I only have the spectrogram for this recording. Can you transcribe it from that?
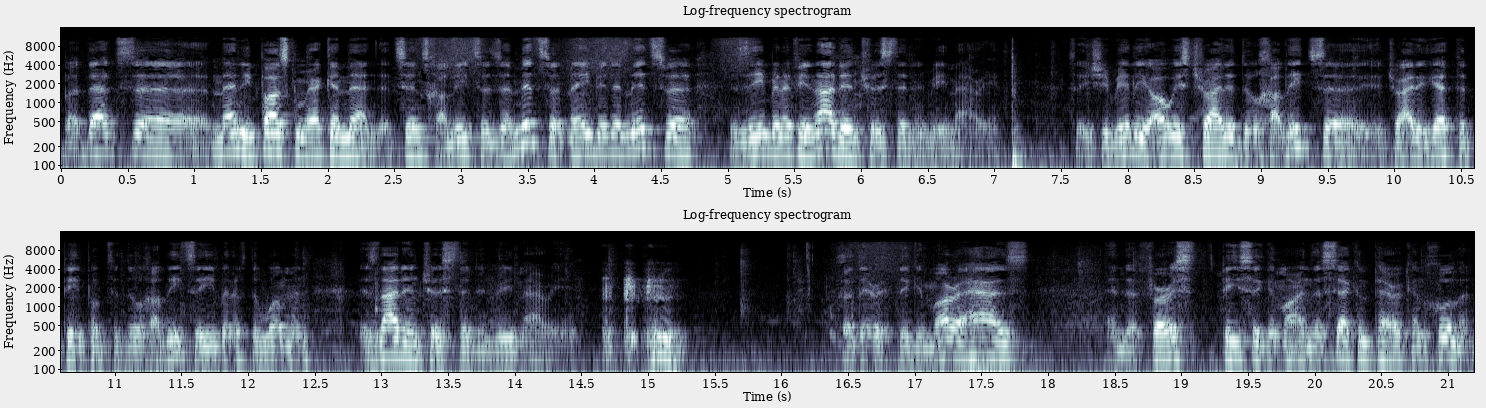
But that's uh, many poskim recommend that since chalitza is a mitzvah, maybe the mitzvah is even if you're not interested in remarrying. So you should really always try to do chalitza. Try to get the people to do chalitza, even if the woman is not interested in remarrying. so there, the Gemara has in the first piece of Gemara, in the second parak in Chulin,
